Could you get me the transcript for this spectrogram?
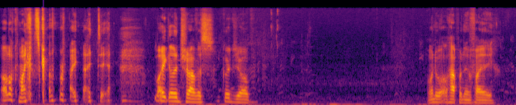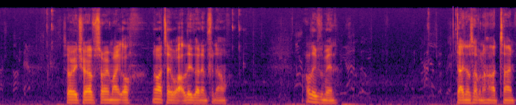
Oh look, Michael's got the right idea. Michael and Travis, good job. I wonder what'll happen if I... Sorry, Trav. Sorry, Michael. No, I'll tell you what. I'll leave that in for now. I'll leave them in. Daniel's having a hard time.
